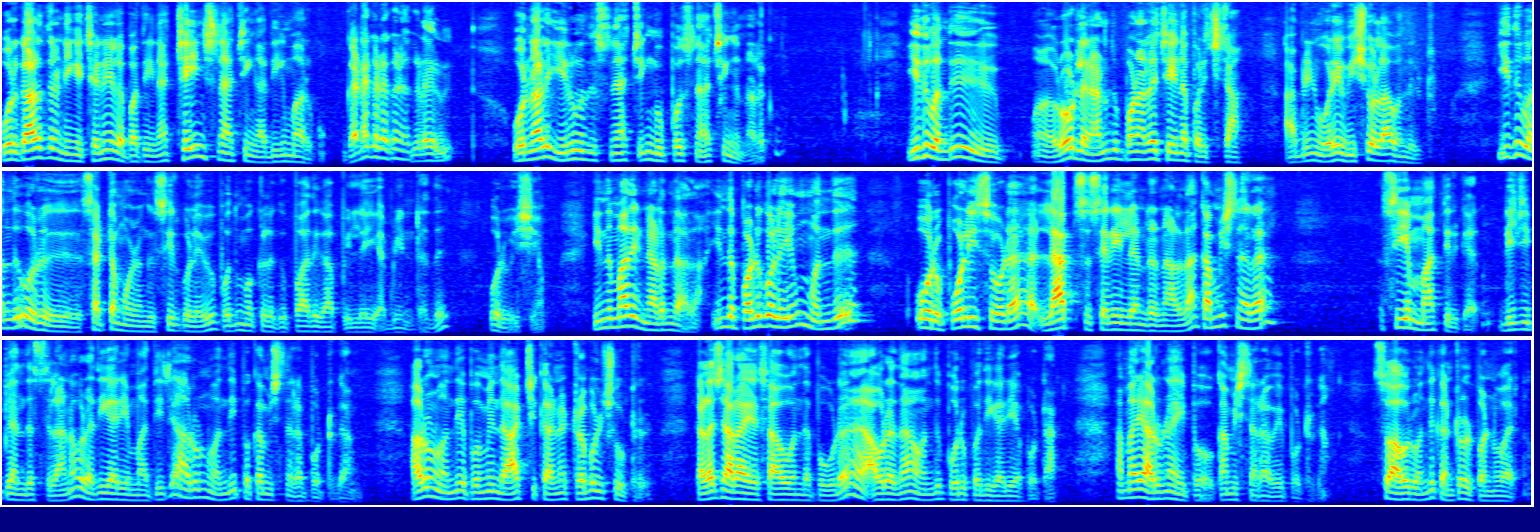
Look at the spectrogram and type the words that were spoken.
ஒரு காலத்தில் நீங்கள் சென்னையில் பார்த்தீங்கன்னா செயின் ஸ்நாச்சிங் அதிகமாக இருக்கும். கட கட கட கட ஒரு நாளைக்கு இருபது ஸ்நாச்சிங் முப்பது ஸ்நாச்சிங் நடக்கும். இது வந்து ரோட்டில் நடந்து போனாலே செயினை பறிச்சிட்டான் அப்படின்னு ஒரே விஷுவலாக வந்துக்கிட்டு இது வந்து ஒரு சட்டம் ஒழுங்கு சீர்குலைவு பொதுமக்களுக்கு பாதுகாப்பு இல்லை அப்படின்றது ஒரு விஷயம். இந்த மாதிரி நடந்தால் தான் இந்த படுகொலையும் வந்து ஒரு போலீஸோட லேப்ஸ் சரியில்லைன்றனால தான் கமிஷனரை சிஎம் மாற்றிருக்காரு டிஜிபி அந்தஸ்திலான ஒரு அதிகாரியை மாற்றிட்டு அருண் வந்து இப்போ கமிஷனரை போட்டிருக்காங்க. அருண் வந்து எப்போவுமே இந்த ஆட்சிக்கான ட்ரபுள் ஷூட்ரு கலாச்சாராய சாவு வந்தப்போ கூட அவரை தான் வந்து பொறுப்பு அதிகாரியாக போட்டாங்க. அது மாதிரி அருணை இப்போது கமிஷனராகவே போட்டிருக்காங்க. ஸோ அவர் வந்து கண்ட்ரோல் பண்ணுவார்.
